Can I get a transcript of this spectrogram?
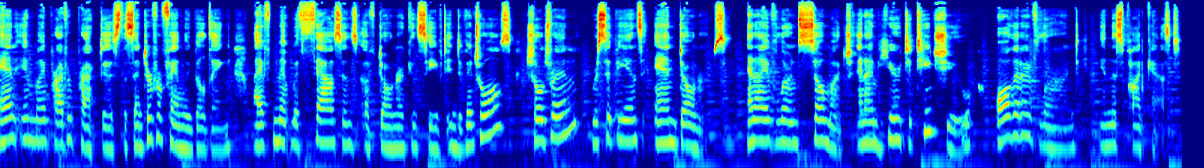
and in my private practice, the Center for Family Building, I've met with thousands of donor conceived individuals, children, recipients, and donors. And I've learned so much, and I'm here to teach you all that I've learned in this podcast.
